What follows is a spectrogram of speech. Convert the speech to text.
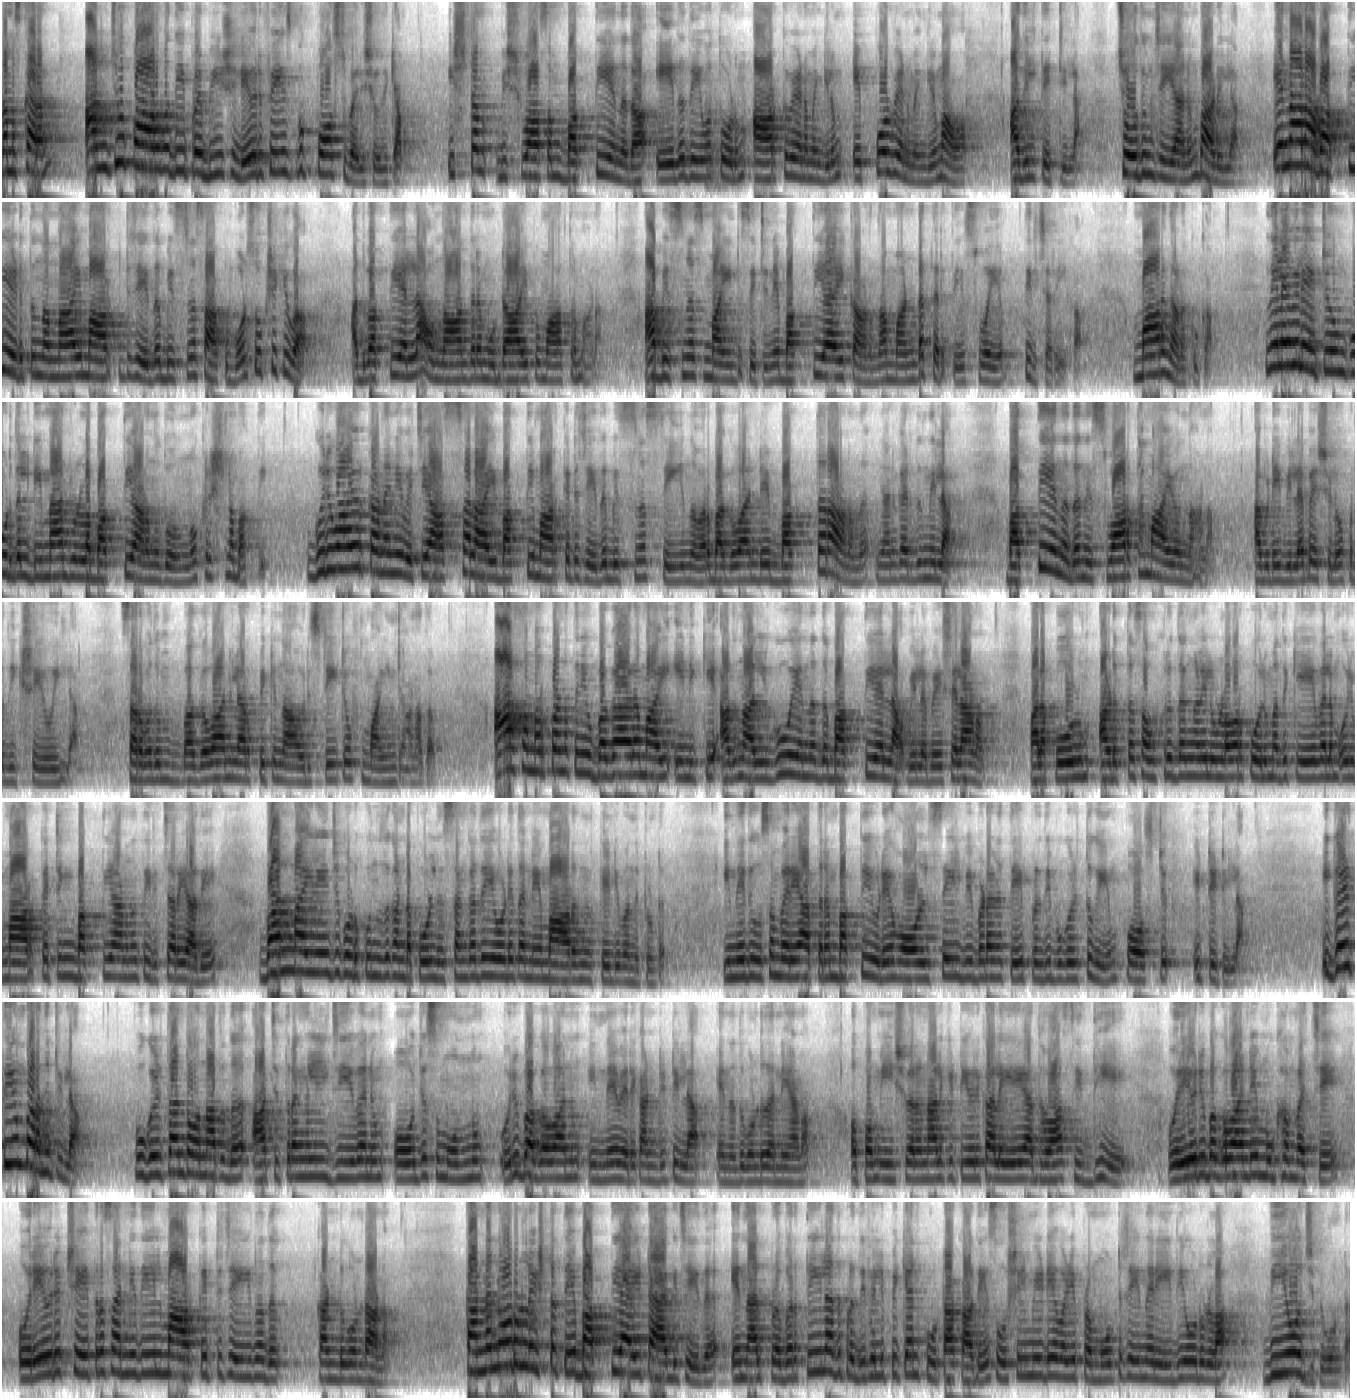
നമസ്കാരം. അഞ്ജു പാർവതി പ്രഭീഷിന്റെ ഒരു Facebook post പരിശോധിക്കാം. ഇഷ്ടം വിശ്വാസം ഭക്തി എന്നത് ഏത് ദൈവത്തോടും ആർക്ക് വേണമെങ്കിലും എപ്പോൾ വേണമെങ്കിലും ആവാം. അതിൽ തെറ്റില്ല. ചോദ്യം ചെയ്യാനും പാടില്ല. എന്നാൽ ആ ഭക്തി എടുത്ത് നന്നായി മാർക്കറ്റ് ചെയ്ത് ബിസിനസ് ആക്കുമ്പോൾ സൂക്ഷിക്കുക. അത് ഭക്തിയല്ല ഒന്നാന്തരം ഉഡായിപ്പ് മാത്രമാണ്. ആ ബിസിനസ് മൈൻഡ് സെറ്റിനെ ഭക്തിയായി കാണുന്ന മണ്ടത്തരത്തെ സ്വയം തിരിച്ചറിയുക. മാറി നടക്കുക. നിലവിൽ ഏറ്റവും കൂടുതൽ ഡിമാൻഡുള്ള ഭക്തിയാണെന്ന് തോന്നുന്നു കൃഷ്ണഭക്തി. ഗുരുവായൂർ കണ്ണനെ വെച്ച് അസലായി ഭക്തി മാർക്കറ്റ് ചെയ്ത് ബിസിനസ് ചെയ്യുന്നവർ ഭഗവാന്റെ ഭക്തരാണെന്ന് ഞാൻ കരുതുന്നില്ല. ഭക്തി എന്നത് നിസ്വാർത്ഥമായ ഒന്നാണ്. അവിടെ വിലപേശലോ പ്രതീക്ഷയോ ഇല്ല. സർവതും ഭഗവാനിൽ അർപ്പിക്കുന്ന ആ ഒരു സ്റ്റേറ്റ് ഓഫ് മൈൻഡ് ആണത്. ആ സമർപ്പണത്തിന് ഉപകാരമായി എനിക്ക് അത് നൽകൂ എന്നത് ഭക്തിയല്ല വിലപേശലാണ്. പലപ്പോഴും അടുത്ത സൗഹൃദങ്ങളിലുള്ളവർ പോലും അത് കേവലം ഒരു മാർക്കറ്റിംഗ് ഭക്തിയാണെന്ന് തിരിച്ചറിയാതെ വൻ മൈലേജ് കൊടുക്കുന്നത് കണ്ടപ്പോൾ നിസ്സംഗതയോടെ തന്നെ മാറി നിൽക്കേണ്ടി വന്നിട്ടുണ്ട്. ഇന്നേ ദിവസം വരെ അത്തരം ഭക്തിയുടെ ഹോൾസെയിൽ വിപണനത്തെ പ്രതി പുകഴ്ത്തുകയും പോസ്റ്റ് ഇട്ടിട്ടില്ല. ഇകഴ്ത്തിയും പറഞ്ഞിട്ടില്ല. പുകഴ്ത്താൻ തോന്നാത്തത് ആ ചിത്രങ്ങളിൽ ജീവനും ഓജസ്സും ഒന്നും ഒരു ഭഗവാനും ഇന്നേ വരെ കണ്ടിട്ടില്ല എന്നതുകൊണ്ട് തന്നെയാണ്. ഒപ്പം ഈശ്വരനാൽ കിട്ടിയ ഒരു കലയെ അഥവാ സിദ്ധിയെ ഒരേ ഒരു ഭഗവാന്റെ മുഖം വച്ച് ഒരേ ഒരു ക്ഷേത്ര സന്നിധിയിൽ മാർക്കറ്റ് ചെയ്യുന്നത് കണ്ടുകൊണ്ടാണ്. കണ്ണനോടുള്ള ഇഷ്ടത്തെ ഭക്തിയായി ടാഗ് ചെയ്ത്. എന്നാൽ പ്രവൃത്തിയിൽ അത് പ്രതിഫലിപ്പിക്കാൻ കൂട്ടാക്കാതെ സോഷ്യൽ മീഡിയ വഴി പ്രൊമോട്ട് ചെയ്യുന്ന രീതിയോടുള്ള വിയോജിപ്പുമുണ്ട്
